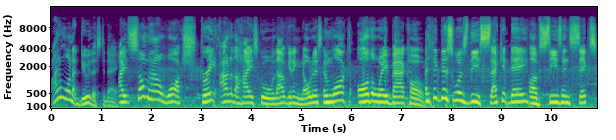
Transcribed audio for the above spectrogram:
I don't want to do this today. I somehow walked straight out of the high school without getting noticed and walked all the way back home. I think this was the second day of season six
